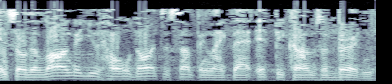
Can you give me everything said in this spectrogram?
And so the longer you hold on to something like that, it becomes a burden.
